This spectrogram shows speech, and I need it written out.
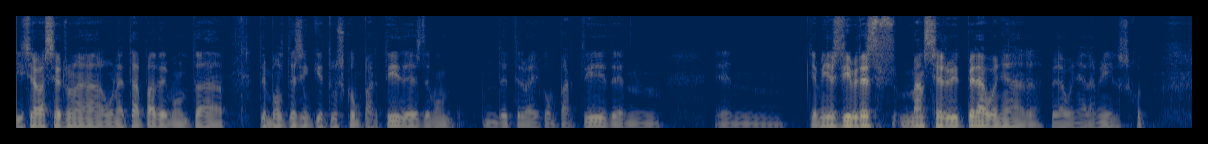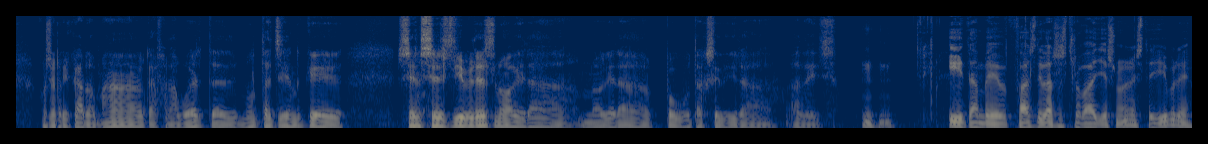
i això va ser una, una etapa de, molta, de moltes inquietuds compartides, de molt de treball compartit en, en... i a mi els llibres m'han servit per a guanyar, per a guanyar amics Jo- José Ricardo Mar, Rafa La Huerta, molta gent que sense els llibres no haguera, no haguera pogut accedir a, a Mhm. I també fas diverses troballes no, en este llibre,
